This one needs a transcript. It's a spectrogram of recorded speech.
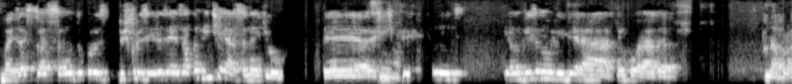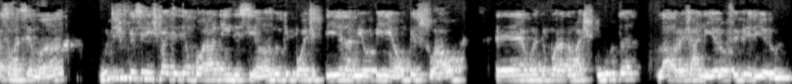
mas a situação do dos cruzeiros é exatamente essa, né, Diogo? É, a gente crê que a Anvisa não liberar a temporada na próxima semana. Muito difícil a gente vai ter temporada ainda esse ano, que pode ter, na minha opinião pessoal, é uma temporada mais curta, lá para janeiro ou fevereiro.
